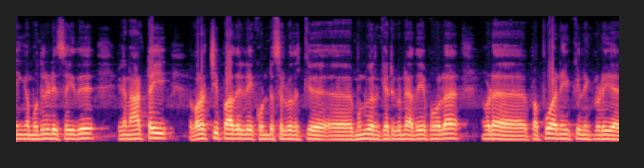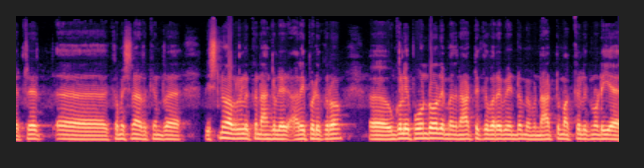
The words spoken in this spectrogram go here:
நீங்கள் முதலீடு செய்து எங்கள் நாட்டை வளர்ச்சி பாதையிலே கொண்டு செல்வதற்கு முன்வரும் கேட்டுக்கொண்டு அதே போல் நம்மளோட பப்புவா நியூக்கிளினிக்கினுடைய ட்ரேட் கமிஷனர் இருக்கின்ற விஷ்ணு அவர்களுக்கு நாங்கள் அழைப்பெடுக்கிறோம் உங்களை போன்றோர் எமது நாட்டுக்கு வர வேண்டும். எமது நாட்டு மக்களுக்கினுடைய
